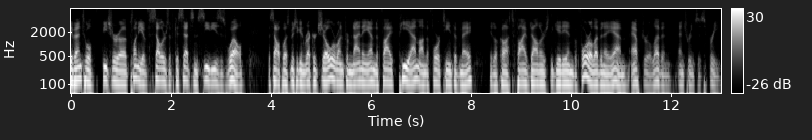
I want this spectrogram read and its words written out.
event will feature uh, plenty of sellers of cassettes and CDs as well. The Southwest Michigan Record Show will run from 9 a.m. to 5 p.m. on the 14th of May. It'll cost $5 to get in before 11 a.m. After 11, entrance is free.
